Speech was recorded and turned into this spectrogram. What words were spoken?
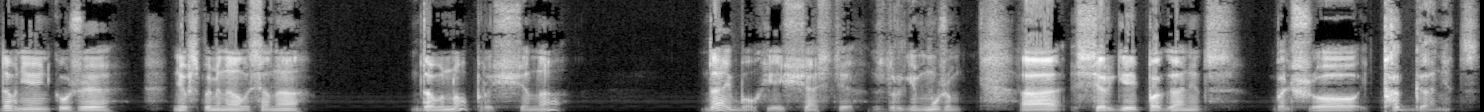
Давненько уже не вспоминалась она, давно прощена. Дай Бог ей счастья с другим мужем, а Сергей поганец, большой поганец.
